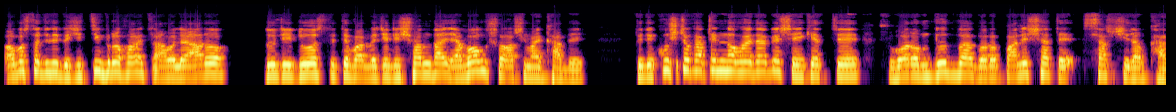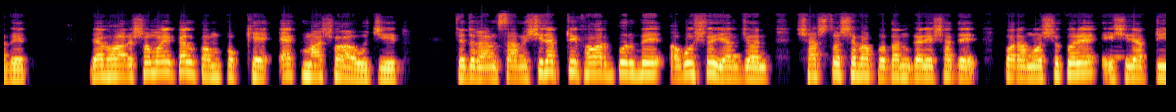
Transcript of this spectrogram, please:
অবস্থা যদি বেশি তীব্র হয়, তাহলে আরও দুটি ডোজ দিতে পারবে, যেটি সন্ধ্যায় এবং সসময় খাবে। যদি কুষ্ঠকাঠিন্য হয়ে থাকে, সেই ক্ষেত্রে গরম দুধ বা গরম পানির সাথে সাফ সিরাপ খাবে। ব্যবহারের সময়কাল কমপক্ষে এক মাস হওয়া উচিত। সুতরাং সাবি সিরাপটি খাওয়ার পূর্বে অবশ্যই একজন স্বাস্থ্য সেবা প্রদানকারীর সাথে পরামর্শ করে এই সিরাপটি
